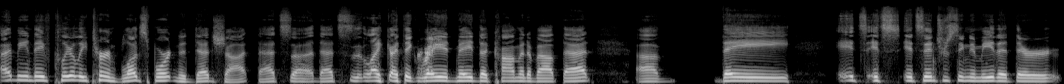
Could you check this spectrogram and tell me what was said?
I mean, they've clearly turned Bloodsport into Deadshot. That's uh, that's like I think Ray had made the comment about that. Uh, they, it's it's it's interesting to me that they're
